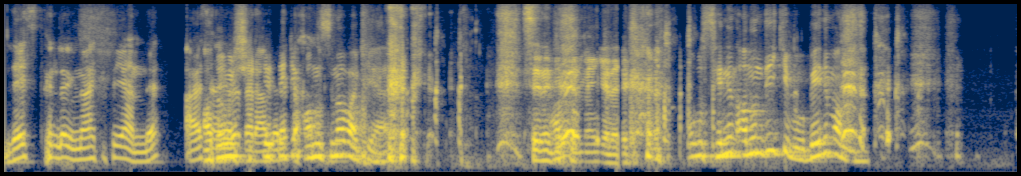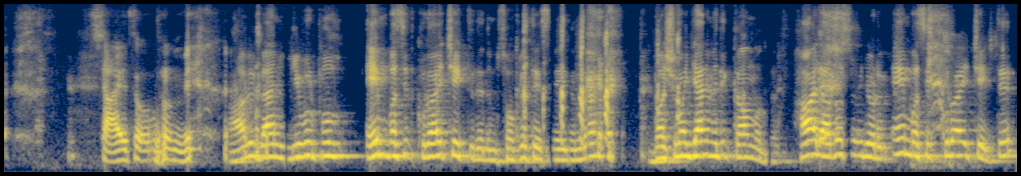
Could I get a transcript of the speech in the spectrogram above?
Leicester'la United'ı yendi. Adamın şirketteki anısına bak ya. Seni bitirmeye gerek. Oğlum senin anın değil ki bu. Benim anım. şahit olduğum bir. Abi ben Liverpool en basit kurayı çekti dedim Sokrates yayınında. Başıma gelmedik kalmadı. Hala da söylüyorum en basit kurayı çekti.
